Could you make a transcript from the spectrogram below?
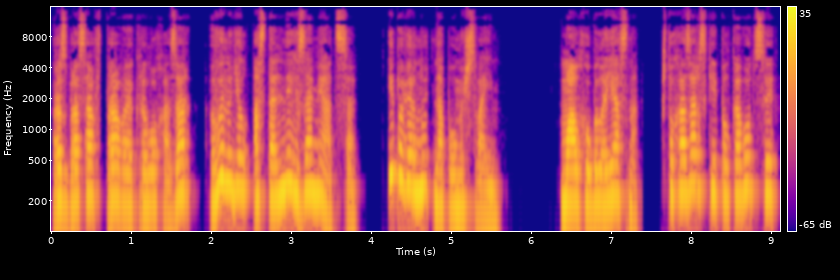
разбросав правое крыло хазар, вынудил остальных замяться и повернуть на помощь своим. Малху было ясно, что хазарские полководцы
